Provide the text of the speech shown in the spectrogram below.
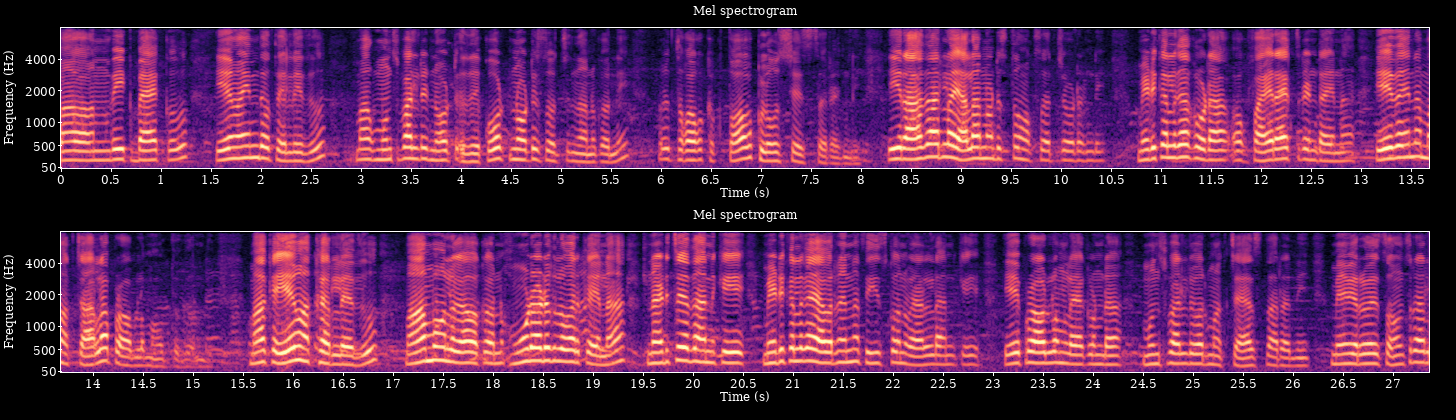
వన్ వీక్ బ్యాక్ ఏమైందో తెలీదు. మాకు మున్సిపాలిటీ నోటీ కోర్టు నోటీస్ వచ్చింది అనుకొని తోవ తోవ క్లోజ్ చేస్తారండి. ఈ రహదారిలో ఎలా నడుస్తాం ఒకసారి చూడండి. మెడికల్గా కూడా ఒక ఫైర్ యాక్సిడెంట్ అయినా ఏదైనా మాకు చాలా ప్రాబ్లం అవుతుందండి. మాకు ఏం అక్కర్లేదు. మామూలుగా ఒక మూడు అడుగుల వరకైనా నడిచేదానికి మెడికల్గా ఎవరినైనా తీసుకొని వెళ్ళడానికి ఏ ప్రాబ్లం లేకుండా మున్సిపాలిటీ వారు మాకు చేస్తారని. మేము ఇరవై సంవత్సరాల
